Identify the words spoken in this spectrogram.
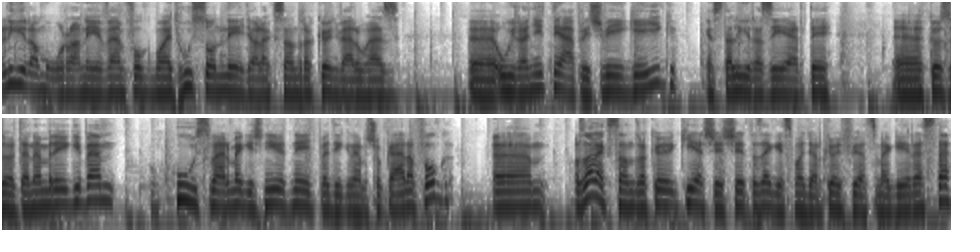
Lira Móra néven fog majd 24 Alexandra könyváruház újra nyitni április végéig. Ezt a Lira ZRT közölte nem régiben. 20 már meg is nyílt, 4 pedig nem sokára fog. Az Alexandra kiesését az egész magyar könyvpiac megérezte,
